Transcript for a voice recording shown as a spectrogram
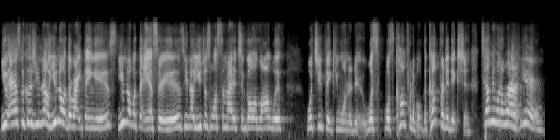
You ask because you know. You know what the right thing is. You know what the answer is. You know, you just want somebody to go along with what you think you want to do. What's what's comfortable? The comfort addiction. Tell me what I want Right. to hear.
